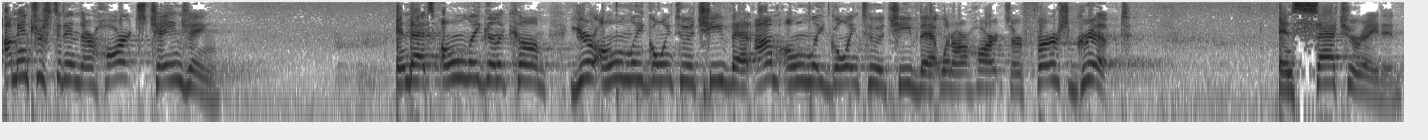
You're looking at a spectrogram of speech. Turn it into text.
I'm interested in their hearts changing. And that's only going to come. You're only going to achieve that. I'm only going to achieve that when our hearts are first gripped and saturated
